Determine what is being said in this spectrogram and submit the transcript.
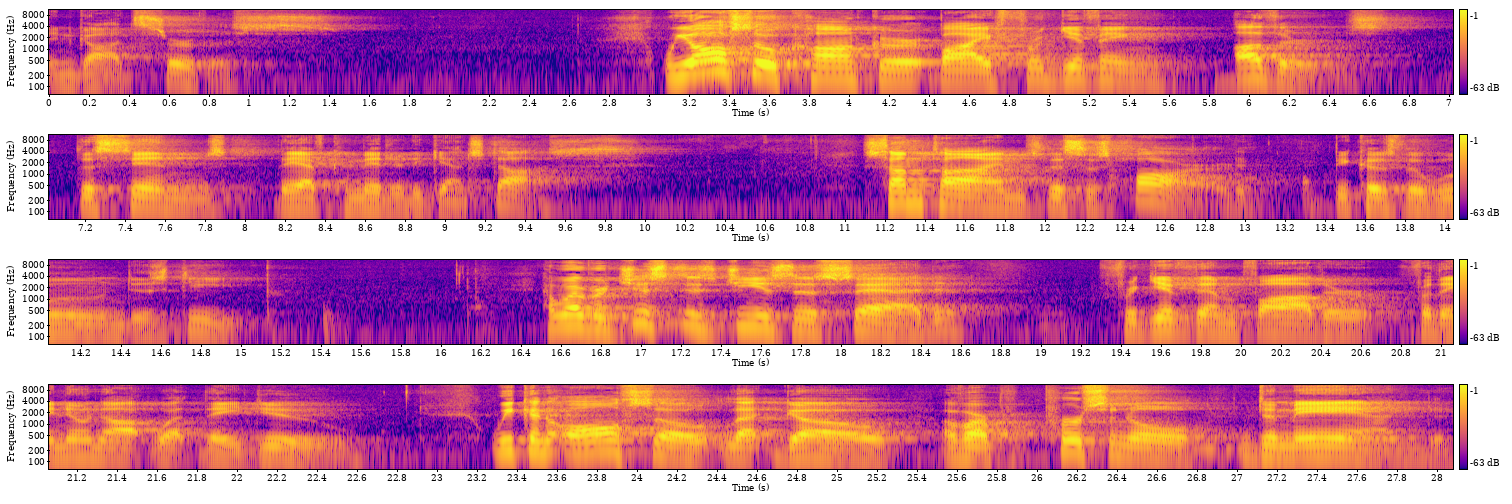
in God's service. We also conquer by forgiving others the sins they have committed against us. Sometimes this is hard because the wound is deep. However, just as Jesus said, Forgive them, Father, for they know not what they do, we can also let go of our personal demand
